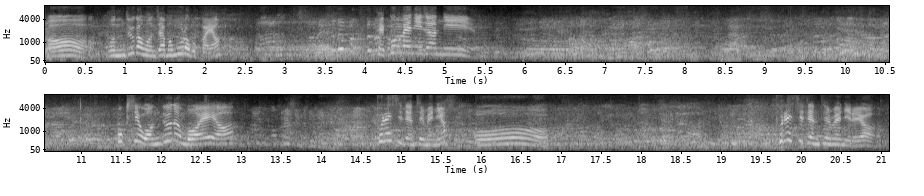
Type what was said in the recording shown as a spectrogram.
어 원두가 뭔지 한번 물어볼까요? 백군 매니저님 혹시 원두는 뭐예요? 프레시 젠틀맨이요? 오 프레시 젠틀맨이래요.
